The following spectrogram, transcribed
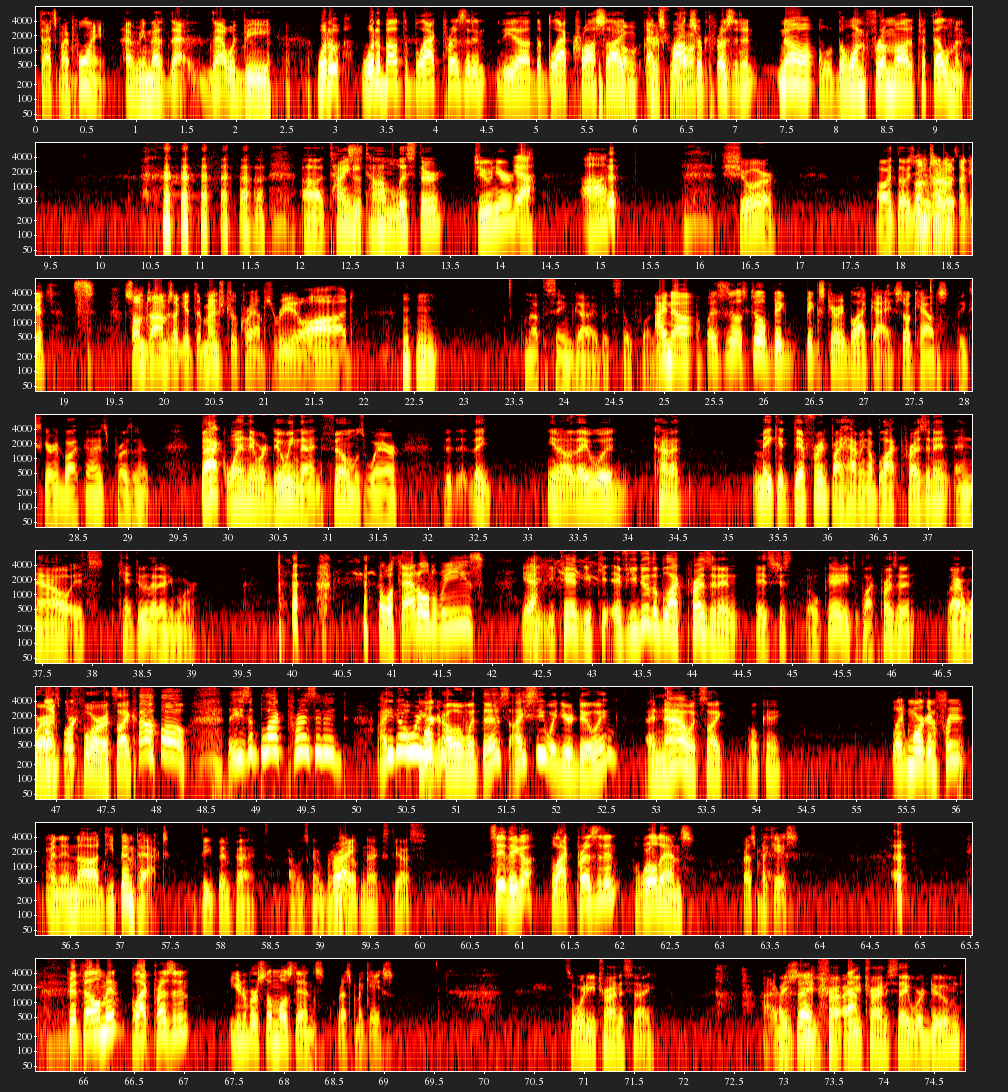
That's my point. I mean that that that would be. what what about the black president? The uh, the black cross-eyed Oh, ex-boxer Rock? president? No, the one from uh, Fifth Element. Uh, Tiny Tom Lister Jr. Yeah. Uh huh. Sure. Oh, I thought you were sometimes I get sometimes I get the menstrual cramps real hard. not the same guy, but still funny. I know, but still still big big scary black guy, so it counts. Big scary black guy's president. Back when they were doing that in films, where they, you know, they would kind of make it different by having a black president, and now it's can't do that anymore. With that old wheeze, yeah. You, you can't. You ca if you do the black president, it's just okay. It's black president. Whereas Like, before, it's like, oh, he's a black president. I know where Morgan- you're going with this. I see what you're doing. And now it's like, okay, like Morgan Freeman in uh, Deep Impact. Deep Impact. I was going to bring Right. that up next. Yes. See, they go black president, the world ends. Rest my case. Fifth Element, black president, universe almost ends. Rest my case. So what are you trying to say? I'm Are, you, just are, you try, are you trying to say we're doomed?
